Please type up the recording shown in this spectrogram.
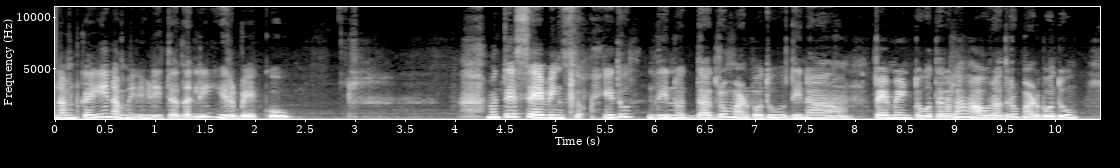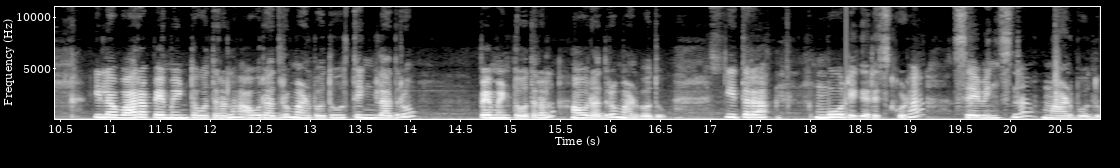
ನಮ್ಮ ಕೈ, ನಮ್ಮ ಹಿಡಿತದಲ್ಲಿ ಇರಬೇಕು. ಮತ್ತು ಸೇವಿಂಗ್ಸು ಇದು ದಿನದ್ದಾದರೂ ಮಾಡ್ಬೋದು, ದಿನ ಪೇಮೆಂಟ್ ತೊಗೋತಾರಲ್ಲ, ಅವರಾದರೂ ಮಾಡ್ಬೋದು. ಇಲ್ಲ ವಾರ ಪೇಮೆಂಟ್ ತೊಗೋತಾರಲ್ಲ, ಅವರಾದರೂ ಮಾಡ್ಬೋದು. ತಿಂಗಳಾದರೂ ಪೇಮೆಂಟ್ ತೊಗೋತಾರಲ್ಲ, ಅವರಾದರೂ ಮಾಡ್ಬೋದು. ಈ ಥರ ಮೂರು ಕೆಗರೀಸ್ ಕೂಡ ಸೇವಿಂಗ್ಸ್ನ ಮಾಡ್ಬೋದು.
